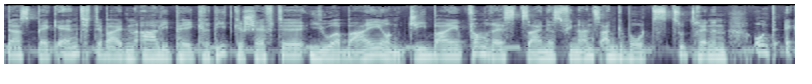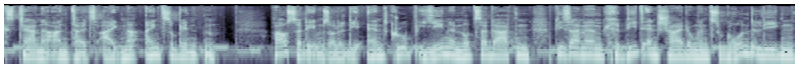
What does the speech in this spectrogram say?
das Backend der beiden Alipay-Kreditgeschäfte Yuabai und Jibai vom Rest seines Finanzangebots zu trennen und externe Anteilseigner einzubinden. Außerdem solle die Ant Group jene Nutzerdaten, die seinen Kreditentscheidungen zugrunde liegen,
